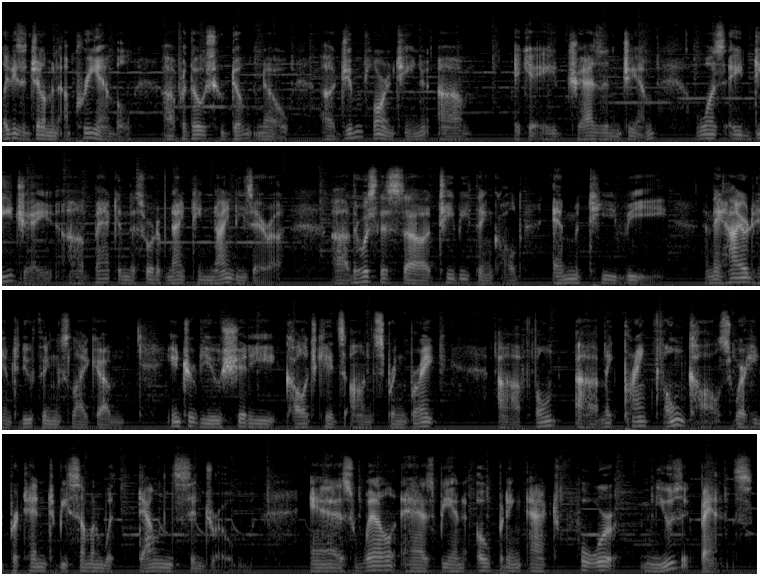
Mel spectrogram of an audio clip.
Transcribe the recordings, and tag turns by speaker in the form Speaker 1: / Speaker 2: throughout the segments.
Speaker 1: ladies and gentlemen, a preamble uh, for those who don't know. Uh, Jim Florentine, um, aka Jazzin' Jim, was a DJ uh, back in the sort of 1990s era. Uh, there was this uh, TV thing called MTV, and they hired him to do things like um, interview shitty college kids on spring break, uh, phone, uh, make prank phone calls where he'd pretend to be someone with Down syndrome, as well as be an opening act for music bands.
